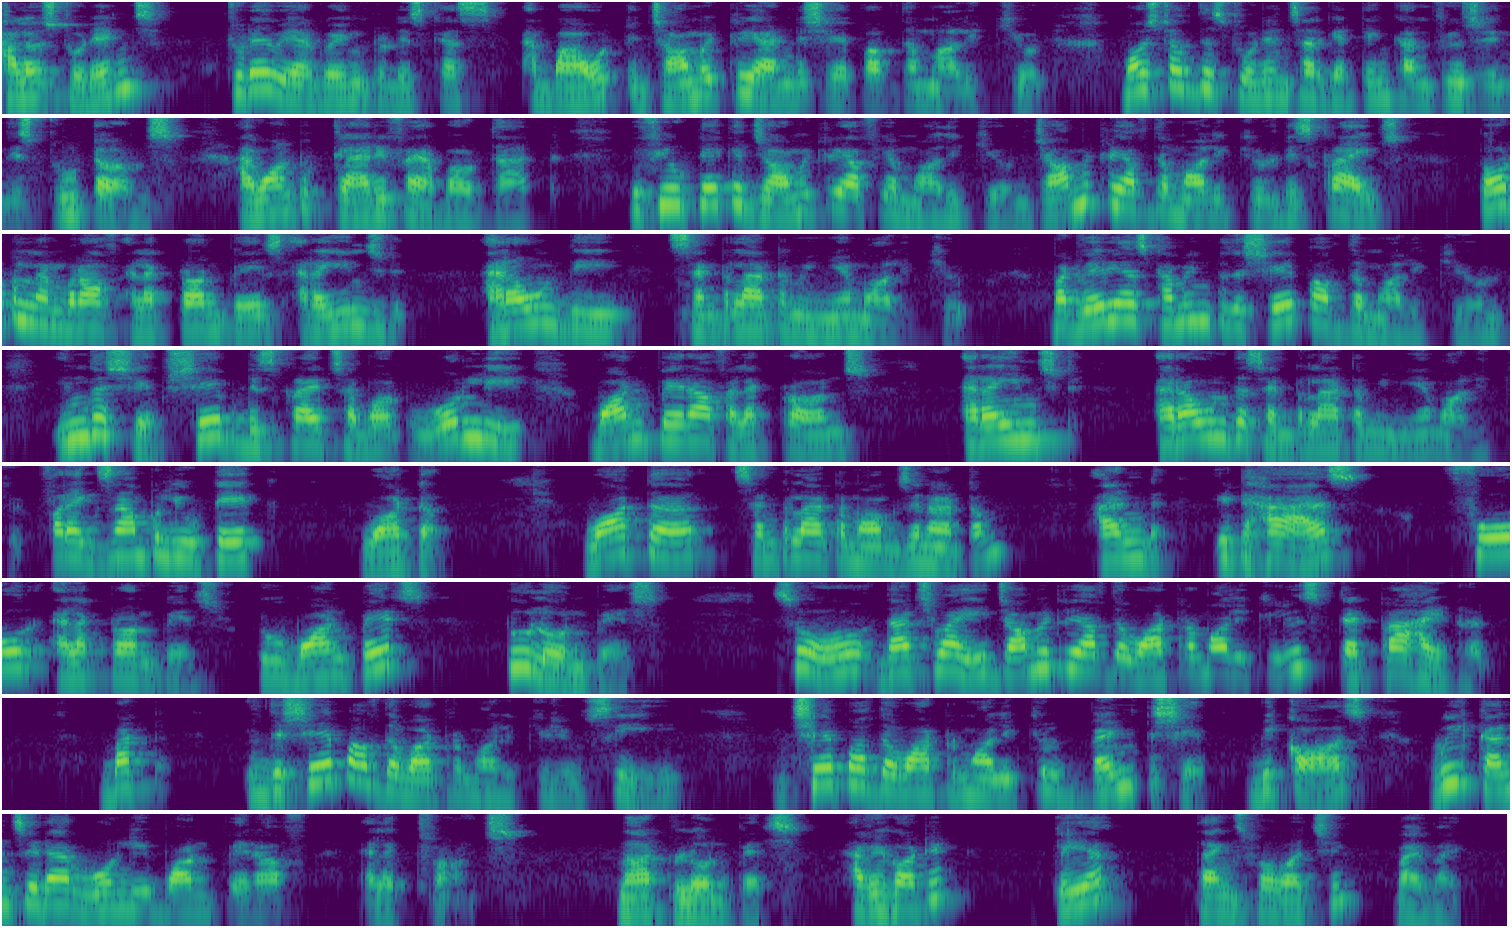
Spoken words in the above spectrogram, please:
Hello students. Today we are going to discuss about geometry and shape of the molecule. Most of the students are getting confused in these two terms. I want to clarify about that. If you take a geometry of your molecule, geometry of the molecule describes total number of electron pairs arranged around the central atom in a molecule. But whereas coming to the shape of the molecule, in the shape, shape describes about only bond pair of electrons arranged around the central atom in a molecule. For example, you take water. Water, central atom, oxygen atom, and it has four electron pairs, two bond pairs, two lone pairs. So that's why geometry of the water molecule is tetrahedral. But if the shape of the water molecule you see, shape of the water molecule bent shape because we consider only bond pair of electrons, not lone pairs. Have you got it? Clear? Thanks for watching. Bye bye.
